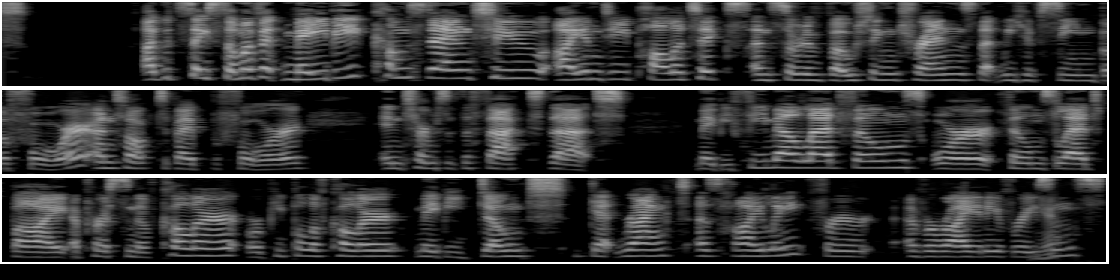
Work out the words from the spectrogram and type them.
I would say some of it maybe comes down to IMD politics and sort of voting trends that we have seen before and talked about before in terms of the fact that maybe female led films or films led by a person of color or people of color maybe don't get ranked as highly for a variety of reasons.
